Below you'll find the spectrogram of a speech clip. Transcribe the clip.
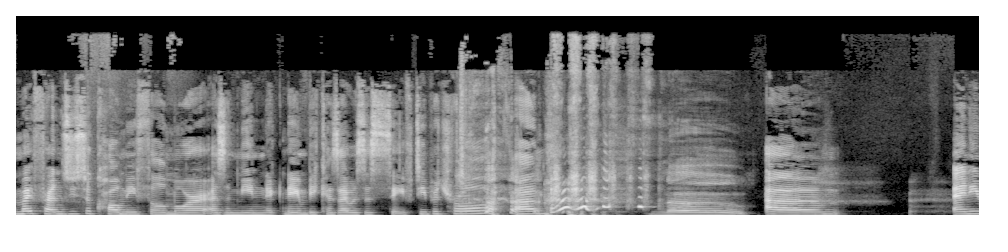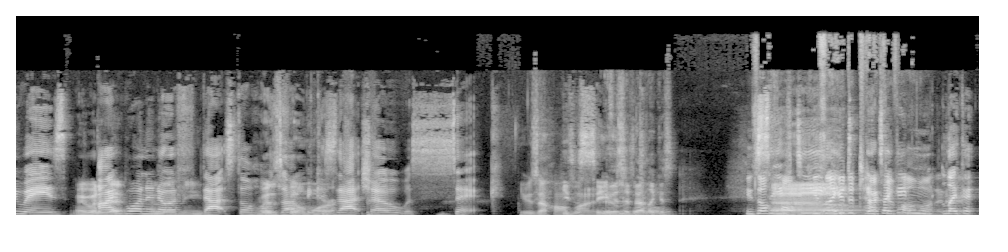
My friends used to call me Fillmore as a mean nickname because I was a safety patrol. Um, No. um. Anyways, Wait, I that- want to know that if mean? that still holds up Fillmore? because that show was sick. He was a hall He's a monitor. It was Safety about like a. He's a Safety. he's like a detective it's like a monitor. like a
